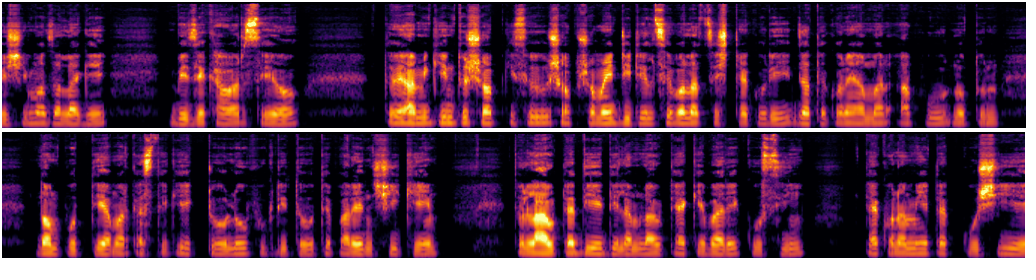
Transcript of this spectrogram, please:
বেশি মজা লাগে ভেজে খাওয়ার চেয়েও। তো আমি কিন্তু সব কিছু সবসময় ডিটেলসে বলার চেষ্টা করি, যাতে করে আমার আপু নতুন দম্পতি আমার কাছ থেকে একটু হলেও উপকৃত হতে পারেন, শিখে। তো লাউটা দিয়ে দিলাম। লাউটা একেবারে কষি। এখন আমি এটা কষিয়ে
